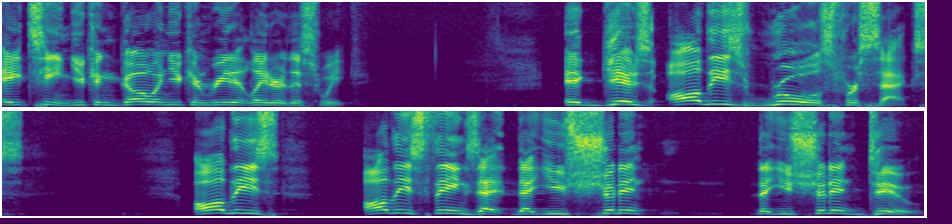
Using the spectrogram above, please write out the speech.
18, you can go and you can read it later this week. It gives all these rules for sex all these all these things that, that you shouldn't that you shouldn't do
